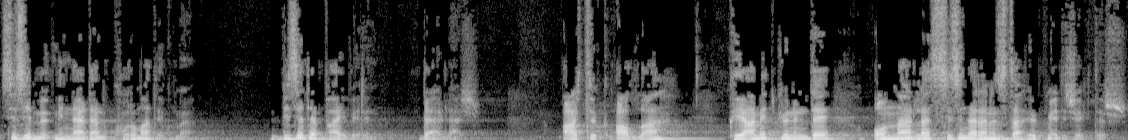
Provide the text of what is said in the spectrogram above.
sizi müminlerden korumadık mı? Bize de pay verin derler. Artık Allah, kıyamet gününde onlarla sizin aranızda hükmedecektir.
